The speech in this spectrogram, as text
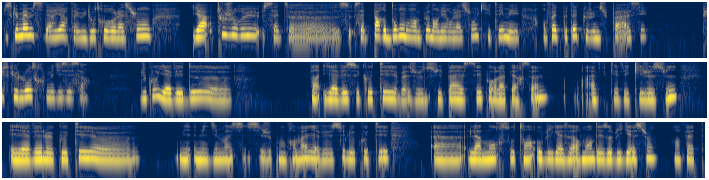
puisque même si derrière tu as eu d'autres relations, il y a toujours eu cette, euh, ce- cette part d'ombre un peu dans les relations qui était mais en fait peut-être que je ne suis pas assez, puisque l'autre me disait ça. Du coup, il y avait deux. euh, Enfin, il y avait ce côté, bah, je ne suis pas assez pour la personne avec, avec qui je suis. Et il y avait le côté. euh, mais mais dis-moi si, si je comprends mal, il y avait aussi le côté. Euh, L'amour sous-tend obligatoirement des obligations, en fait.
